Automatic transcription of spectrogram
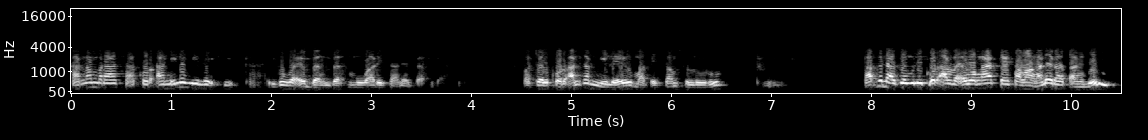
karena merasa Quran ini milik kita itu wae mbah-mbahmu warisannya mbah-mbahmu padahal Quran kan milik umat Islam seluruh dunia tapi nak muni Quran wae wong akeh sawangane ora tanggung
